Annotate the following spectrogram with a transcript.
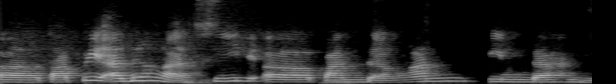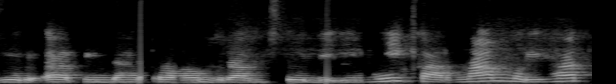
Uh, tapi ada nggak sih uh, pandangan pindah jur, uh, pindah program studi ini karena melihat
